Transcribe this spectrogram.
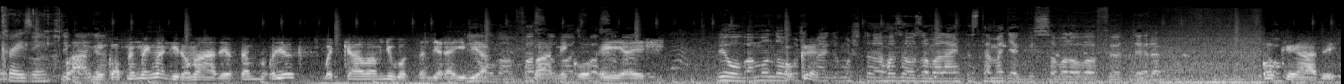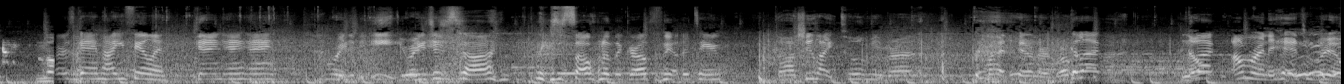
Crazy. Bármikor, meg még megírom rád, értem, hogy vagy kell nyugodtan gyere, hívják. Jó van, Bármikor, éjjel is. Jó van, mondom, Oké. most meg most uh, hazahozom a lányt, aztán megyek vissza valahova a főtérre. Oké, okay, Ádik. First game, how you feeling? Gang, gang, gang. I'm ready to eat. You We ready? just saw we just saw one of the girls from the other team. Dog, she like two of me, bruh. I had to hit on her, bro. Good luck. No, luck. I'm running head to real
